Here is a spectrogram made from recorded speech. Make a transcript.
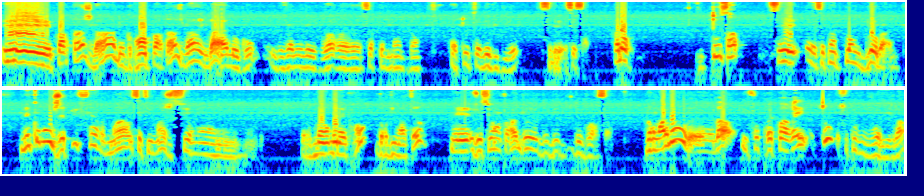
Et partage là, le grand partage là, il a un logo. Vous allez le voir euh, certainement dans euh, toutes les vidéos. C'est ça. Alors, tout ça, c'est un plan global. Mais comment j'ai pu faire moi cette image sur mon, mon, mon écran d'ordinateur? Mais je suis en train de, de, voir ça. Normalement, euh, là, il faut préparer tout ce que vous voyez là.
